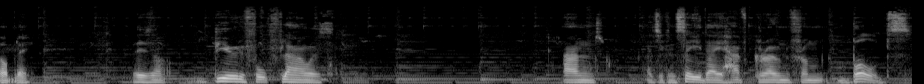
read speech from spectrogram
lovely. These are beautiful flowers. And as you can see they have grown from bulbs.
